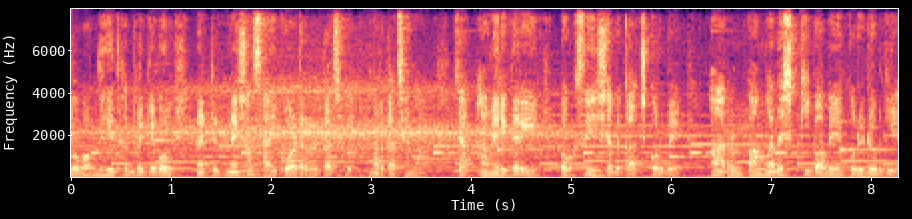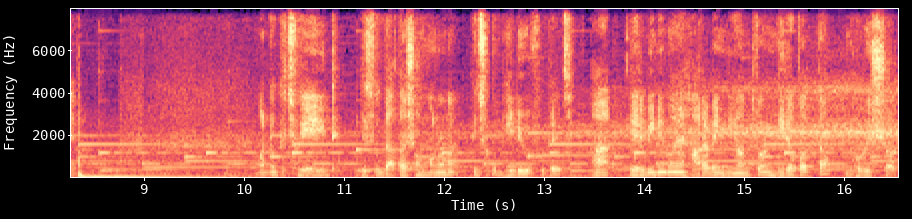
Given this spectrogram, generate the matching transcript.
জবাবদিহি থাকবে কেবল ইউনাইটেড নেশনস হাইকোয়ার্টারের কাছে ওনার কাছে না, যা আমেরিকারই প্রক্সি হিসাবে কাজ করবে। আর বাংলাদেশ কি পাবে করিডোর দিয়ে? সামান্য কিছু এইড কিছু দাতা সম্মাননা, কিছু ভিডিও ফুটেজ আর এর বিনিময়ে হারাবে নিয়ন্ত্রণ, নিরাপত্তা, ভবিষ্যৎ।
